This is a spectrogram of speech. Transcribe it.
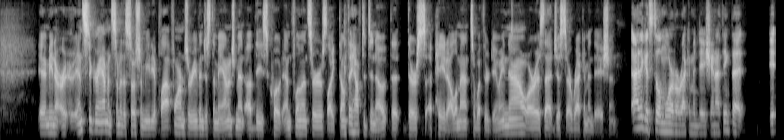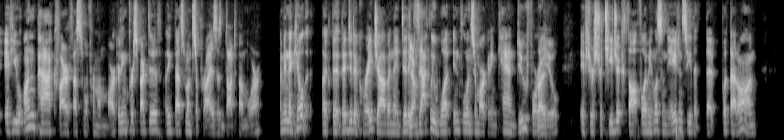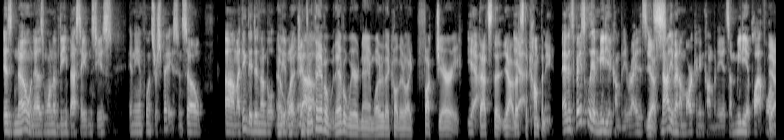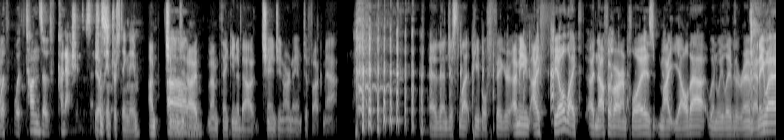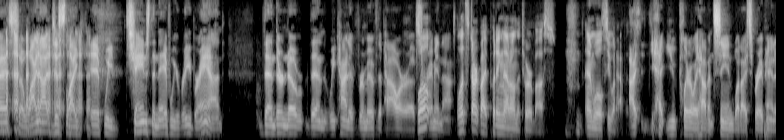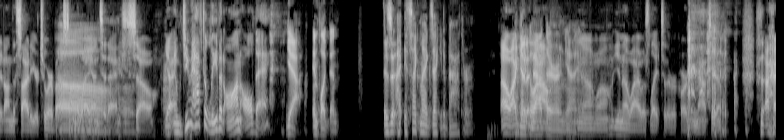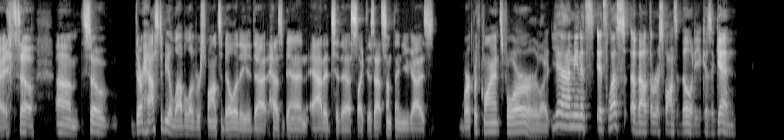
I mean, are Instagram and some of the social media platforms, or even just the management of these quote influencers, like, don't they have to denote that there's a paid element to what they're doing now, or is that just a recommendation? I think it's still more of a recommendation. I think that if you unpack Fyre Festival from a marketing perspective, I think that's what I'm surprised isn't talked about more. I mean, they killed it. Like they, they did a great job and they did Yeah. exactly what influencer marketing can do for Right. you if you're strategic, thoughtful. I mean, listen, the agency that that put that on is known as one of the best agencies in the influencer space. And so Um, I think they did an And, unbelievable what, and job. don't they have a they have a weird name? What are they called? They're like fuck Jerry. yeah, That's the yeah, that's Yeah. the company. and it's basically a media company, right? It's, Yes. it's not even a marketing company; it's a media platform Yeah. with with tons of connections. Essentially, It's an interesting name. I'm changing. Um, I, I'm thinking about changing our name to fuck Matt, and then just let people figure. I mean, I feel like enough of our employees might yell that when we leave the room anyway. So why not just like if we change the name, if we rebrand, then there no, then we kind of remove the power of Well, screaming that. Let's start by putting that on the tour bus, and we'll see what happens. I yeah, you clearly haven't seen what I spray painted on the side of your tour bus on the way in Oh, today. man. So yeah, and do you have to leave it on all day? yeah, and plugged in. Is it? I, it's like my executive bathroom. oh, I, gotta get it go now. out there and yeah, yeah. Yeah, well, you know why I was late to the recording now too. all right, so um, so there has to be a level of responsibility that has been added to this. Like, is that something you guys work with clients for, or like? Yeah, I mean it's it's less about the responsibility because again,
